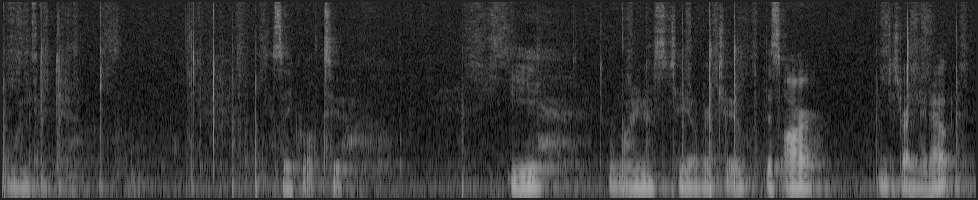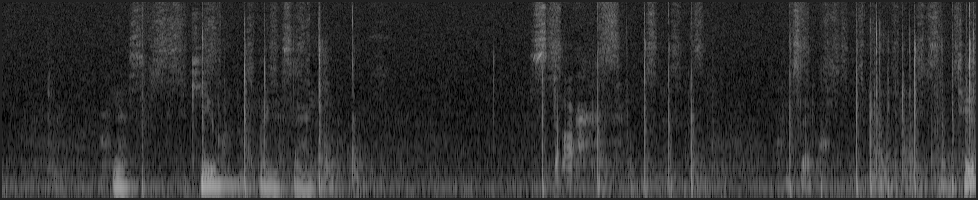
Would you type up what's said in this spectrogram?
Z1, Z2 is equal to E minus T over 2. This R, I'm just writing it out. And this Q minus N star. Z1, Z2.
